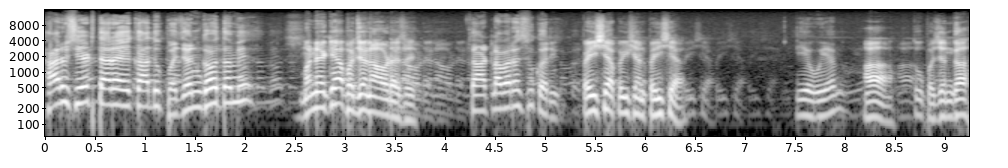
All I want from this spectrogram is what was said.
હારું શેઠ તારા એકાદું ભજન ગાવ તમે? મને ક્યાં ભજન આવડે છે? તો આટલા વર્ષ શું કર્યું? પૈસા પૈસા ને પૈસા. એવું એમ? હા તું ભજન ગા.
